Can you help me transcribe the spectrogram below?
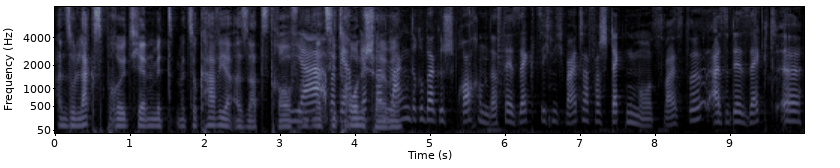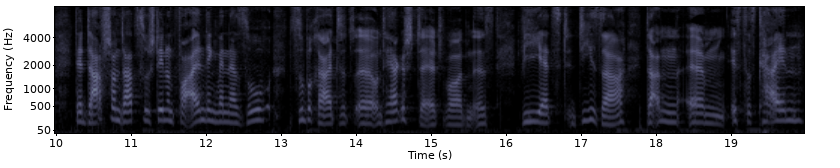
an so Lachsbrötchen mit, mit so Kaviarersatz drauf Ja, und einer aber wir haben gestern Zitronenscheibe. lang darüber gesprochen, dass der Sekt sich nicht weiter verstecken muss, weißt du? Also der Sekt, äh, der darf schon dazu stehen und vor allen Dingen, wenn er so zubereitet äh, und hergestellt worden ist, wie jetzt dieser, dann ähm, ist es kein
